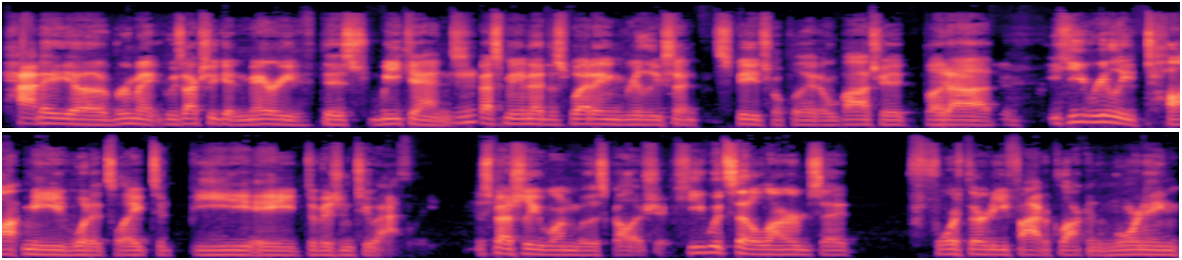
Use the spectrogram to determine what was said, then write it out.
had a uh, roommate who's actually getting married this weekend. Mhm. Best man at his wedding. Really excited for the speech. Hopefully, I don't botch it. But Yeah. uh, he really taught me what it's like to be a Division two athlete, especially one with a scholarship. He would set alarms at 4:30, 5 o'clock in the morning,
